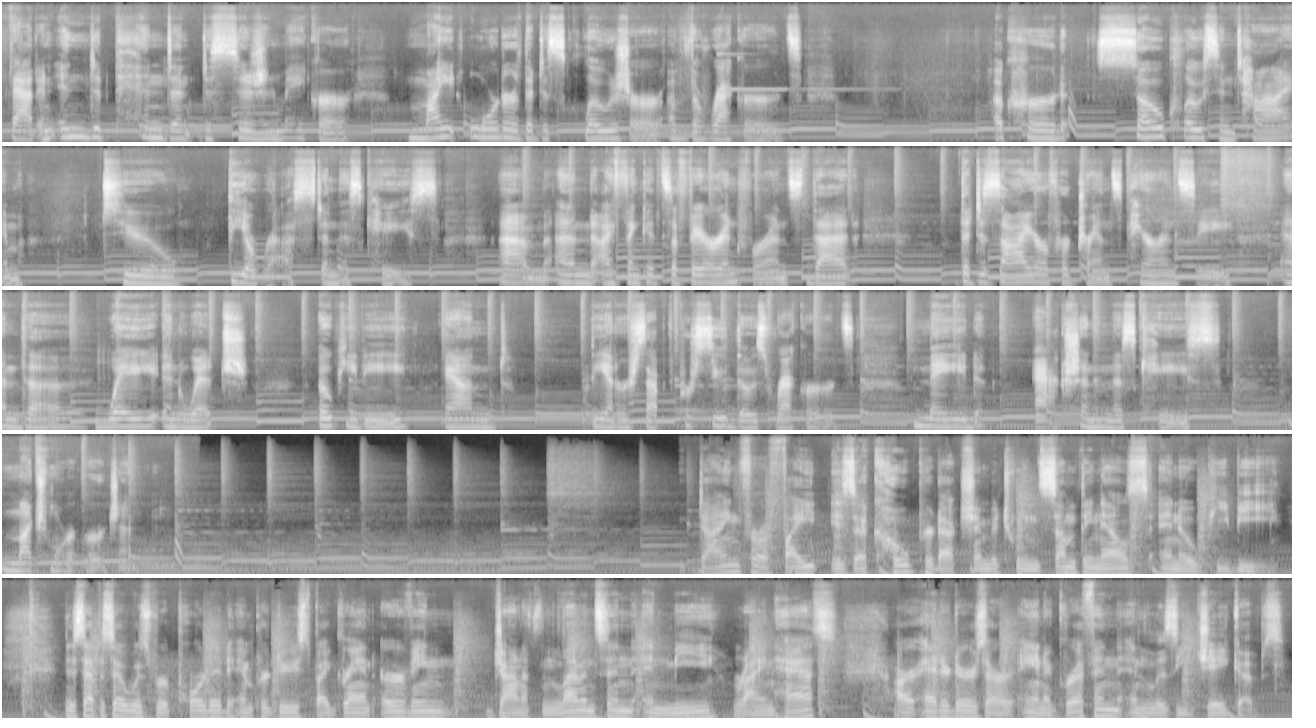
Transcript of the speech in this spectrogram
that an independent decision maker might order the disclosure of the records occurred so close in time to the arrest in this case. Um, and I think it's a fair inference that the desire for transparency and the way in which OPB and the Intercept pursued those records made action in this case much more urgent. Dying for a Fight is a co production between Somethin' Else and OPB. This episode was reported and produced by Grant Irving, Jonathan Levinson, and me, Ryan Haas. Our editors are Anna Griffin and Lizzie Jacobs.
